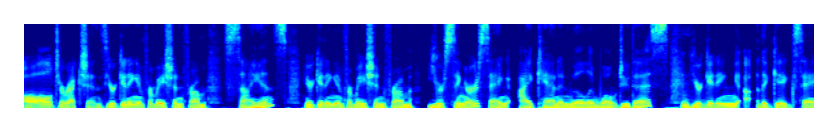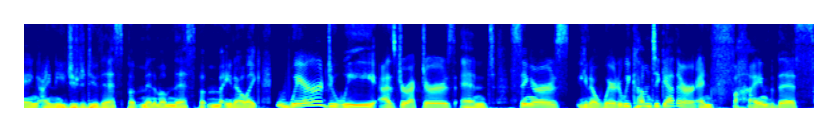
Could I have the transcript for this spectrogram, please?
all directions. You're getting information from science. You're getting information from your singers saying, I can and will and won't do this. You're getting uh, the gig saying, I need you to do this, but minimum this. But, you know, like where do we as directors and singers, you know, where do we come together and find this?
